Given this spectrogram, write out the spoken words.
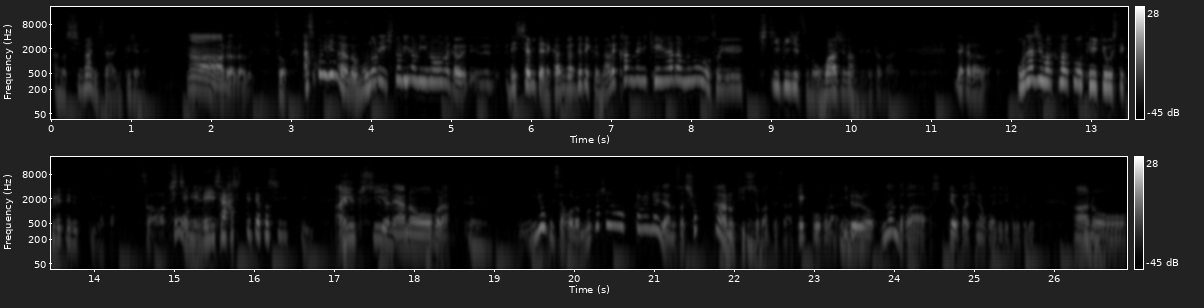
あの島にさ行くじゃない？あああるあるある。そう。あそこに変なあのモノレ一人乗りのなんかレ列車みたいなガンガン出てくるの。あれ完全にケン・アダムのそういう基地美術のオマージュなんだよね多分あれ。だから同じワクワクを提供してくれてるっていうかさ。そう基地に電車走っててほしいっていう。ああいう基地よね。あのほら。うんよくさほら昔の仮面ライダーのさショッカーの基地とかってさ、結構ほらうん。いろいろなんとか手を変え品を変え出てくるけどあの、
